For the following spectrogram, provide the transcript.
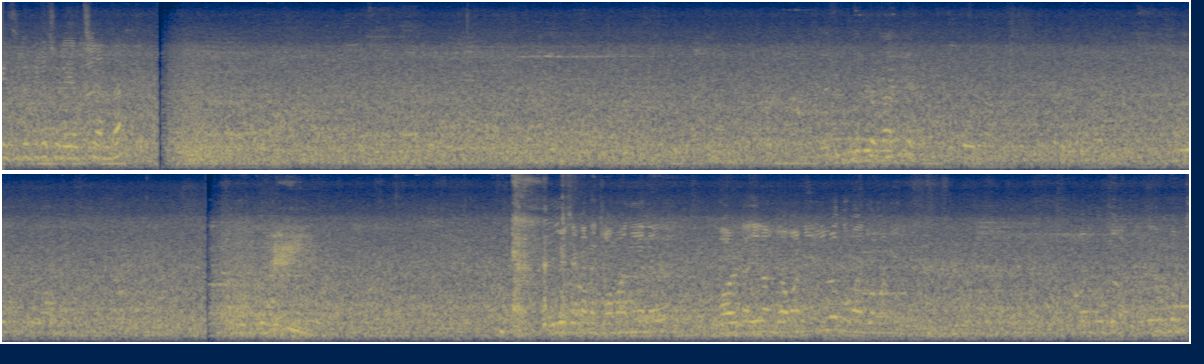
এক্সিটের দিকে চলে যাচ্ছি আমরা পুলিশ এখানে জমা নিয়ে নেবে বলটা যেরকম জমা নিয়ে নিল তোমার জমা নিয়ে নেবে আমার বলছো, এরকম করছ?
